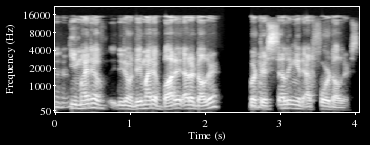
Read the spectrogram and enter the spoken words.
mm-hmm. he might have you know they might have bought it at a dollar, but mm-hmm. they're selling it at four dollars.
